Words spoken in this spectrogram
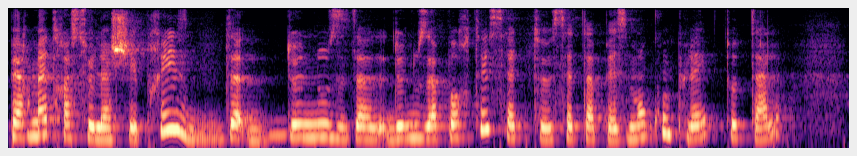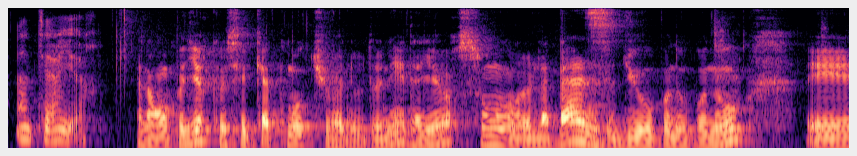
permettre à ce lâcher-prise de, nous, de nous apporter cet apaisement complet, total, intérieur. Alors on peut dire que ces quatre mots que tu vas nous donner d'ailleurs sont euh, la base du Ho'oponopono et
